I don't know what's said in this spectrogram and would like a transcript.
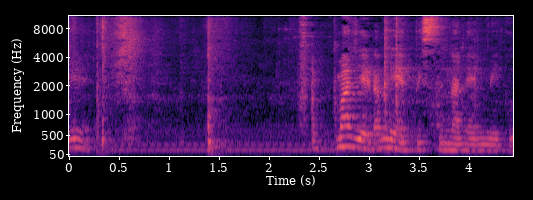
ఓకే. ఉప్మా చేయడం నేర్పిస్తున్నా నేను మీకు.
